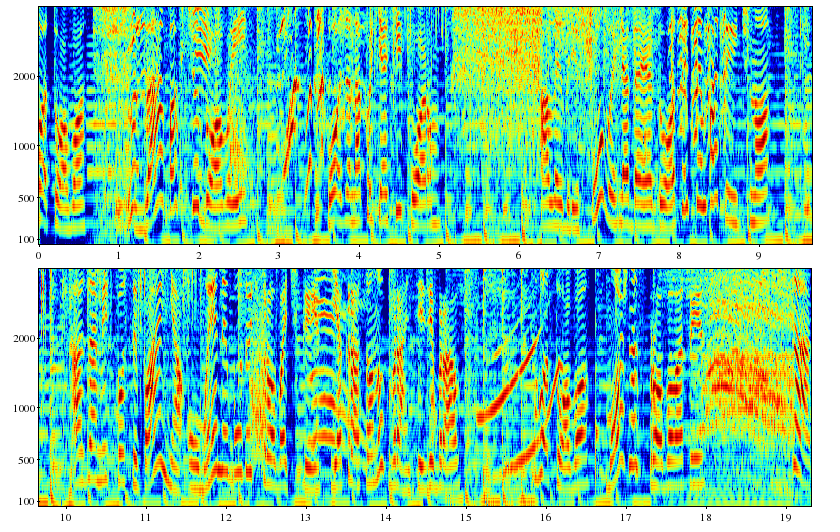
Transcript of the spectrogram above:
Готово. Запах чудовий. Схоже на котячий корм. Але в ріжку виглядає досить симпатично. А замість посипання у мене будуть хробачки. Якраз онук вранці зібрав. Готово. Можна спробувати. Так,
